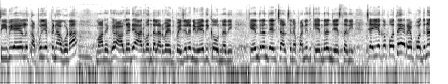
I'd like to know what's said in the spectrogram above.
సిబిఐ వాళ్ళు తప్పు చెప్పినా కూడా మా దగ్గర ఆల్రెడీ ఆరు వందల అరవై ఐదు పేజీల నివేదిక ఉన్నది. కేంద్రం తేల్చాల్సిన పని కేంద్రం చేస్తుంది. చెయ్యకపోతే రేపు పొద్దున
